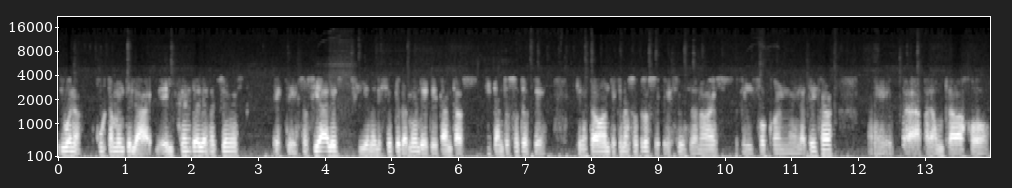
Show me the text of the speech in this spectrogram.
Y bueno justamente la el centro de las acciones este sociales siguiendo el ejemplo también de, de tantas y tantos otros que que no estaban antes que nosotros es eso no es el foco en la teja eh, para, un trabajo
